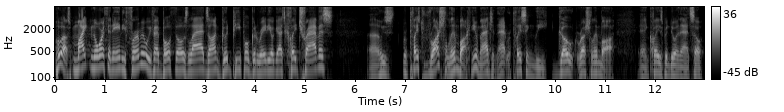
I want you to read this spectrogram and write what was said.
who else? Mike North and Andy Furman. We've had both those lads on. Good people, good radio guys. Clay Travis, uh, who's replaced Rush Limbaugh. Can you imagine that? Replacing the GOAT, Rush Limbaugh. And Clay's been doing that. So,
